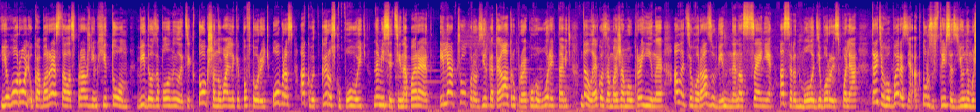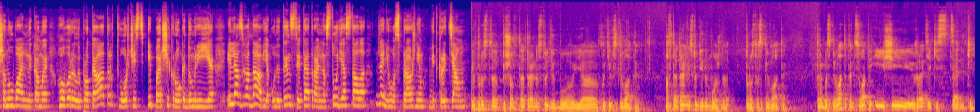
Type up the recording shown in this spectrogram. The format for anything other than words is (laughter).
Його роль у кабаре стала справжнім хітом. Відео заполонили TikTok, шанувальники повторюють образ, а квитки розкуповують на місяці наперед. Ілля Чопоров зірка театру, про яку говорять навіть далеко за межами України. Але цього разу він не на сцені, а серед молоді Борисполя. 3 березня актор зустрівся з юними шанувальниками. Говорили про театр, творчість і перші кроки до мрії. Ілля згадав, як у дитинстві театральна студія стала для нього справжнім відкриттям. Я просто пішов театральну студію, бо я хотів співати. А в театральній студії не можна просто співати. Треба співати, танцювати і ще й грати якісь сценки.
